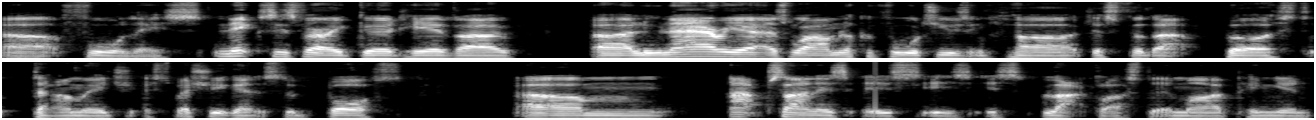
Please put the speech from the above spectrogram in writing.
uh, for this. Nyx is very good here, though. Uh, Lunaria as well. I'm looking forward to using her just for that burst damage, especially against the boss. Um, Apsan is, is, is, is lackluster in my opinion.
